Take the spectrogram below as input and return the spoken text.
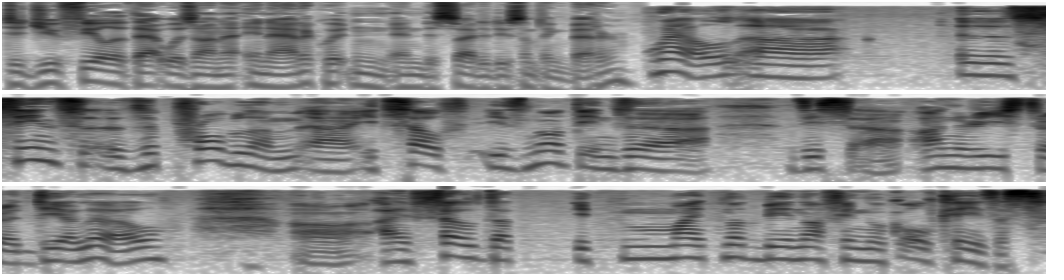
Did you feel that that was inadequate and, and decide to do something better? Well, uh, since the problem uh, itself is not in the this uh, unregistered DLL, uh, I felt that it might not be enough in all cases.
